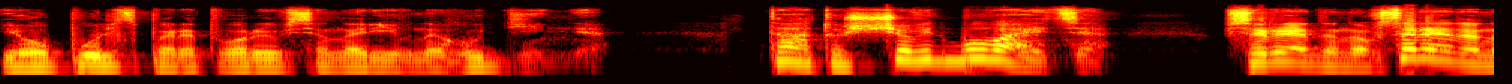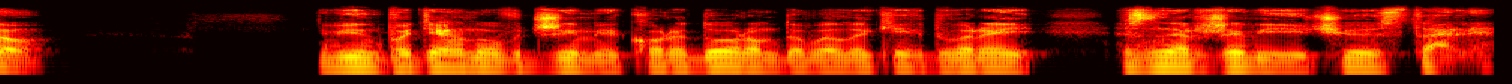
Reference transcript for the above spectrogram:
Його пульс перетворився на рівне гудіння. Тату, що відбувається? Всередину, всередину. Він потягнув Джиммі коридором до великих дверей з нержавіючої сталі.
